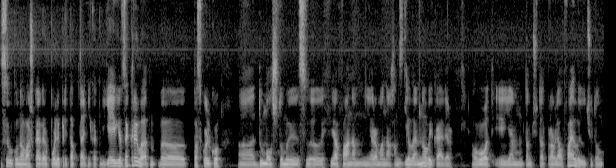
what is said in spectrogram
ссылку на ваш кавер «Поле притоптать». Никак... Я ее закрыла, э, поскольку э, думал, что мы с э, Феофаном, нейромонахом, сделаем новый кавер. Вот, и я ему там что-то отправлял файлы, и что-то он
